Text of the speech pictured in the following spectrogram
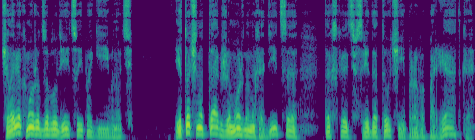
человек может заблудиться и погибнуть. И точно так же можно находиться, так сказать, в средоточии правопорядка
